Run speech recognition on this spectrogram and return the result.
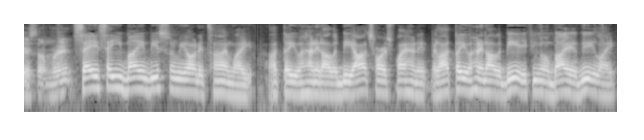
or something, right? Say, say you buying beats from me all the time. Like, I'll throw you a hundred dollar beat. I'll charge five hundred, but I'll throw you a hundred dollar beat if you gonna buy a beat like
